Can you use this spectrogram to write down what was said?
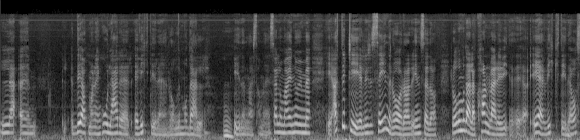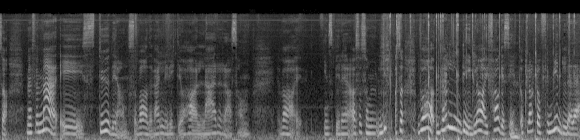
det at man er en god lærer, er viktigere enn rollemodell i denne sammenhengen. Selv om jeg nå med, i ettertid eller senere år har innsett at rollemodeller kan være, er viktig, det også. Men for meg i studiene så var det veldig viktig å ha lærere som var inspirerende, altså som lik, altså var veldig glad i faget sitt og klarte å formidle det.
